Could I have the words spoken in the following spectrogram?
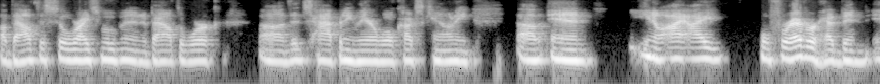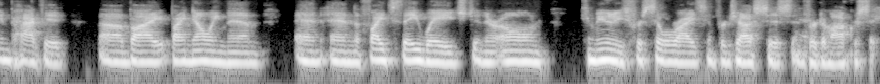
about the civil rights movement and about the work uh, that's happening there in Wilcox County. Um, and you know, I, I, will forever have been impacted uh, by by knowing them and and the fights they waged in their own communities for civil rights and for justice and for democracy.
